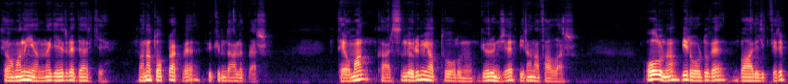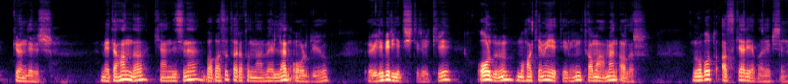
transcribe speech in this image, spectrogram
Teoman'ın yanına gelir ve der ki, bana toprak ve hükümdarlık ver. Teoman karşısında ölüm yaptığı oğlunu görünce bir an afallar. Oğluna bir ordu ve valilik verip gönderir. Metehan da kendisine babası tarafından verilen orduyu öyle bir yetiştirir ki ordunun muhakeme yeteneğini tamamen alır. Robot asker yapar hepsini.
